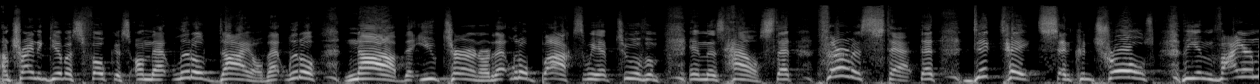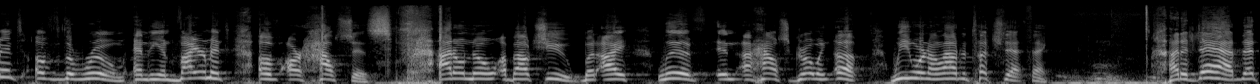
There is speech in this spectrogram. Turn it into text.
I'm trying to give us focus on that little dial, that little knob that you turn or that little box. We have two of them in this house. That thermostat that dictates and controls the environment of the room and the environment of our houses. I don't know about you, but I live in a house growing up. We weren't allowed to touch that thing. Had a dad that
